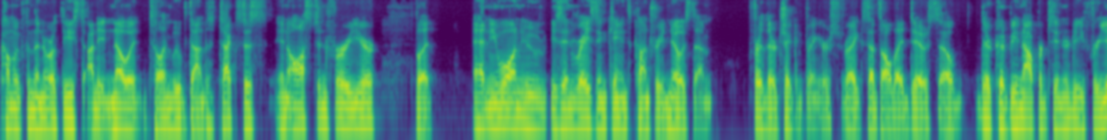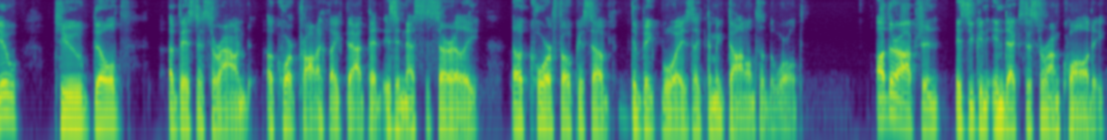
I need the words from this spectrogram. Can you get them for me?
Coming from the Northeast, I didn't know it until I moved down to Texas in Austin for a year. But anyone who is in Raising Cane's country knows them for their chicken fingers, right? Because that's all they do. So there could be an opportunity for you to build a business around a core product like that that isn't necessarily a core focus of the big boys like the McDonald's of the world. Other option is you can index this around quality.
